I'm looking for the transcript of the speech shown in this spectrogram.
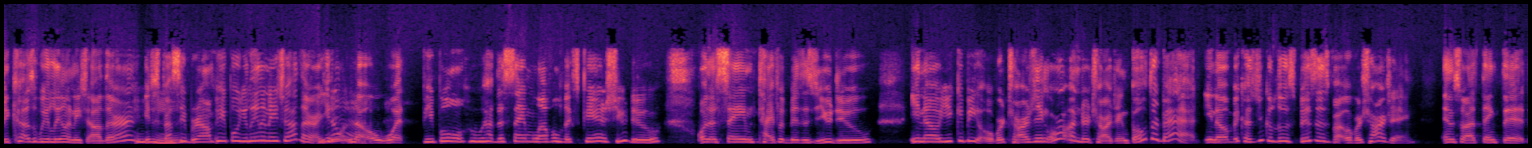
because we lean on each other, mm-hmm. especially brown people, you lean on each other. You yeah. don't know what people who have the same level of experience you do or the same type of business you do, you know, you could be overcharging or undercharging. Both are bad, you know, because you could lose business by overcharging. And so I think that,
